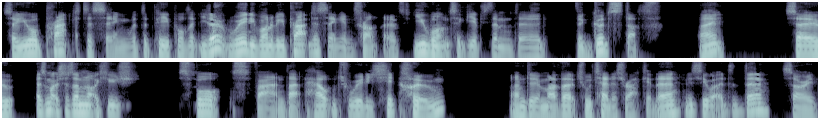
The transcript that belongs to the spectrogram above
So you're practicing with the people that you don't really want to be practicing in front of. You want to give them the the good stuff, right? So as much as I'm not a huge sports fan, that helped really hit home. I'm doing my virtual tennis racket there. You see what I did there? Sorry,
